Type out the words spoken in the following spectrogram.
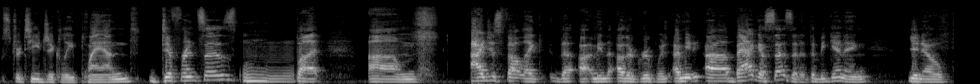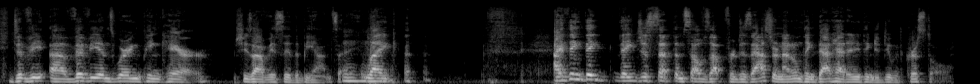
strategically planned differences. But um, I just felt like the I mean the other group was I mean uh, Baga says it at the beginning. You know, Divi- uh, Vivienne's wearing pink hair. She's obviously the Beyonce. Like. I think they, they just set themselves up for disaster, and I don't think that had anything to do with Crystal.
